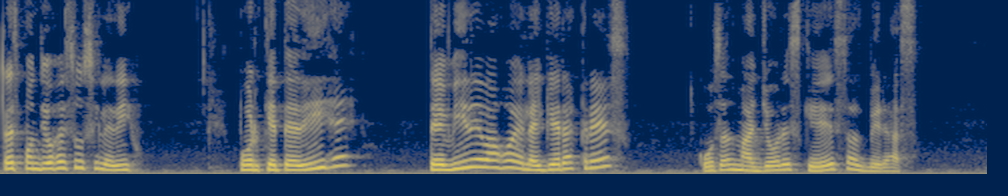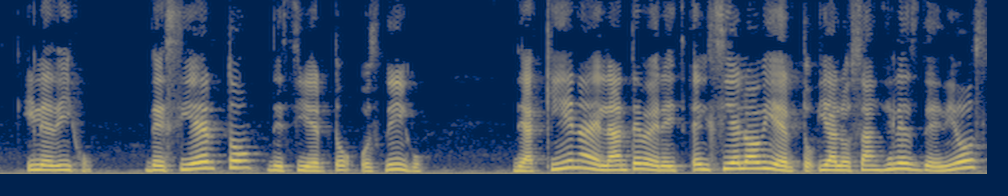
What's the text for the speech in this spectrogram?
Respondió Jesús y le dijo, porque te dije, te vi debajo de la higuera, ¿crees? Cosas mayores que esas verás. Y le dijo, de cierto, de cierto os digo, de aquí en adelante veréis el cielo abierto y a los ángeles de Dios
